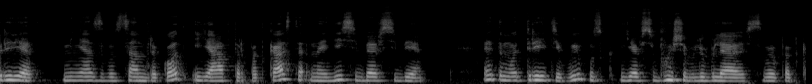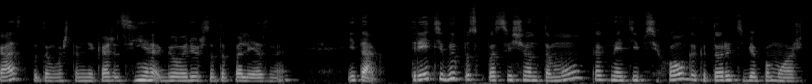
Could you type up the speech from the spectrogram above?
Привет, меня зовут Сандра Кот, и я автор подкаста «Найди себя в себе». Это мой третий выпуск, я все больше влюбляюсь в свой подкаст, потому что, мне кажется, я говорю что-то полезное. Итак, третий выпуск посвящен тому, как найти психолога, который тебе поможет.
